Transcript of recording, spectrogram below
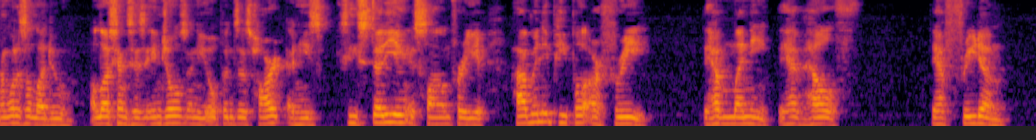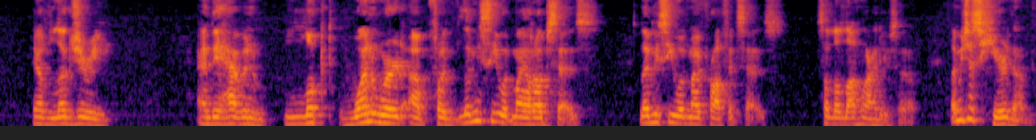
And what does Allah do? Allah sends His angels and He opens His heart and He's He's studying Islam for a year. How many people are free? They have money, they have health, they have freedom, they have luxury, and they haven't looked one word up for. Let me see what my Rabb says. Let me see what my Prophet says sallallahu alaihi wasallam. Let me just hear them.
